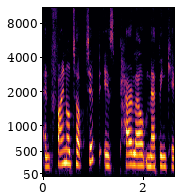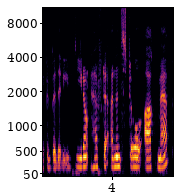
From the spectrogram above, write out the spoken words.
And final top tip is parallel mapping capability. You don't have to uninstall ArcMap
